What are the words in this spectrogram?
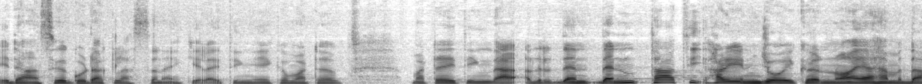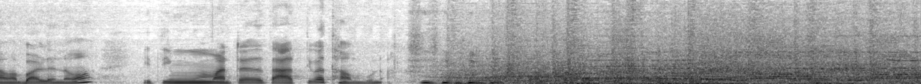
ඒ ඩාන්ස් එක ගොඩක් ලස්සනයි කියලා. ඉතින් ඒක මට මට ඉතින් දා- අද දැන් දැන් තාත්ති හරි එන්ජොයි කරනවා. එයා හැමදාම බලනවා. ඉතින් මට තාත්තිවත් හම්බුණා.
